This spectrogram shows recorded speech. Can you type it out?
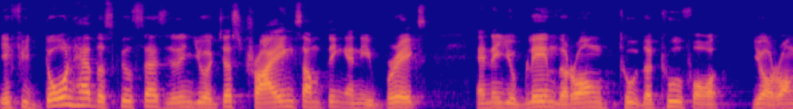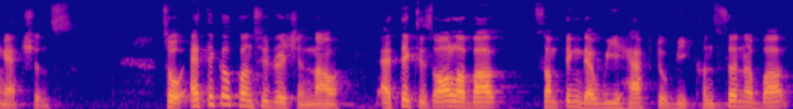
If you don't have the skill sets, then you're just trying something and it breaks, and then you blame the wrong tool, the tool for your wrong actions. So ethical consideration. Now, ethics is all about something that we have to be concerned about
